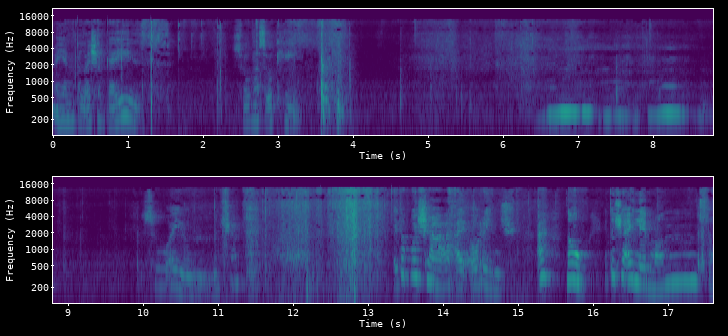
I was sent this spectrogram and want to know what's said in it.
Ayan pala siya, guys. So, mas okay. So, ayun na siya. Ito po siya ay orange. Ah, no. Ito siya ay lemon. So,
